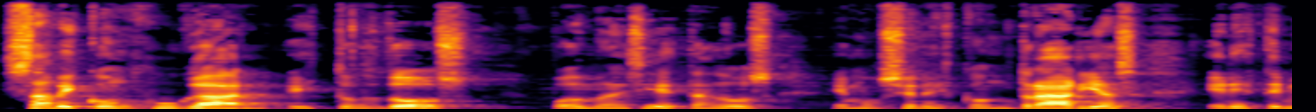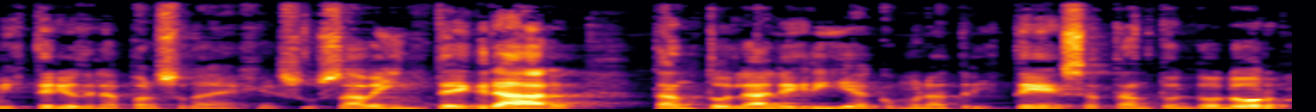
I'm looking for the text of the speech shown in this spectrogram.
Sabe conjugar estos dos, podemos decir, estas dos emociones contrarias en este misterio de la persona de Jesús. Sabe integrar tanto la alegría como la tristeza, tanto el dolor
